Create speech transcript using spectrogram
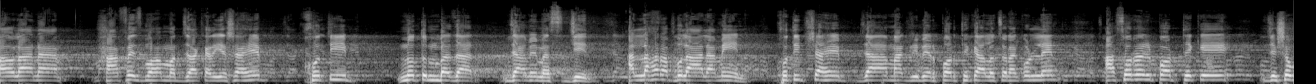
মাওলানা হাফেজ মোহাম্মদ জাকারিয়া সাহেব, খতিব নতুন বাজার জামে মসজিদ। আল্লাহ রাব্বুল আলামিন খতিব সাহেব যা মাগরিবের পর থেকে আলোচনা করলেন, আসরের পর থেকে যেসব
